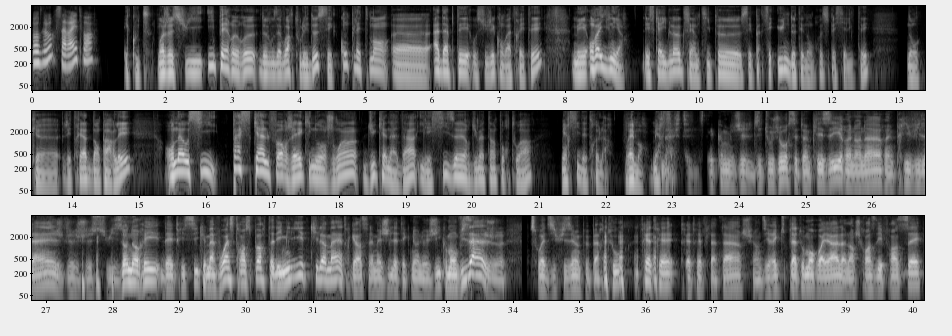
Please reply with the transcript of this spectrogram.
Bonjour, ça va et toi? Écoute, moi je suis hyper heureux de vous avoir tous les deux. C'est complètement euh, adapté au sujet qu'on va traiter, mais on va y venir. Les skyblogs, c'est un petit peu, c'est une de tes nombreuses spécialités. Donc euh, j'ai très hâte d'en parler. On a aussi Pascal Forget qui nous rejoint du Canada. Il est 6 heures du matin pour toi. Merci d'être là. Vraiment, merci. Ben, comme je le dis toujours, c'est un plaisir, un honneur, un privilège. Je, je suis honoré d'être ici, que ma voix se transporte à des milliers de kilomètres grâce à la magie de la technologie, que mon visage soit diffusé un peu partout. très, très, très, très flatteur. Je suis en direct du plateau Mont-Royal, alors je croise des Français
